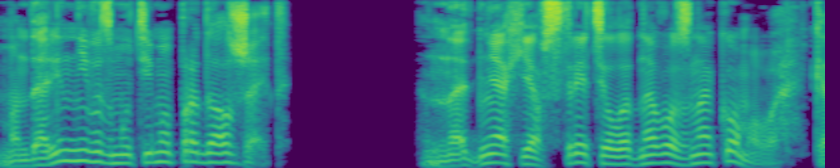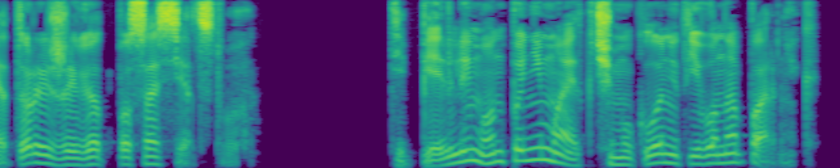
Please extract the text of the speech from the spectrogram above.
Мандарин невозмутимо продолжает. На днях я встретил одного знакомого, который живет по соседству. Теперь Лимон понимает, к чему клонит его напарник.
